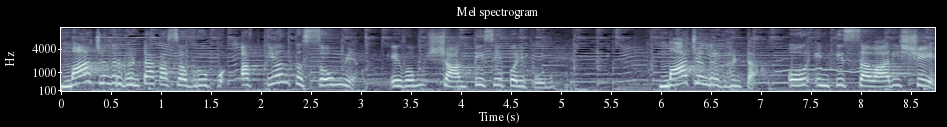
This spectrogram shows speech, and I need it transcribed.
माँ चंद्र घंटा का स्वरूप अत्यंत सौम्य एवं शांति से परिपूर्ण है। माँ चंद्र घंटा और इनकी सवारी शेर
